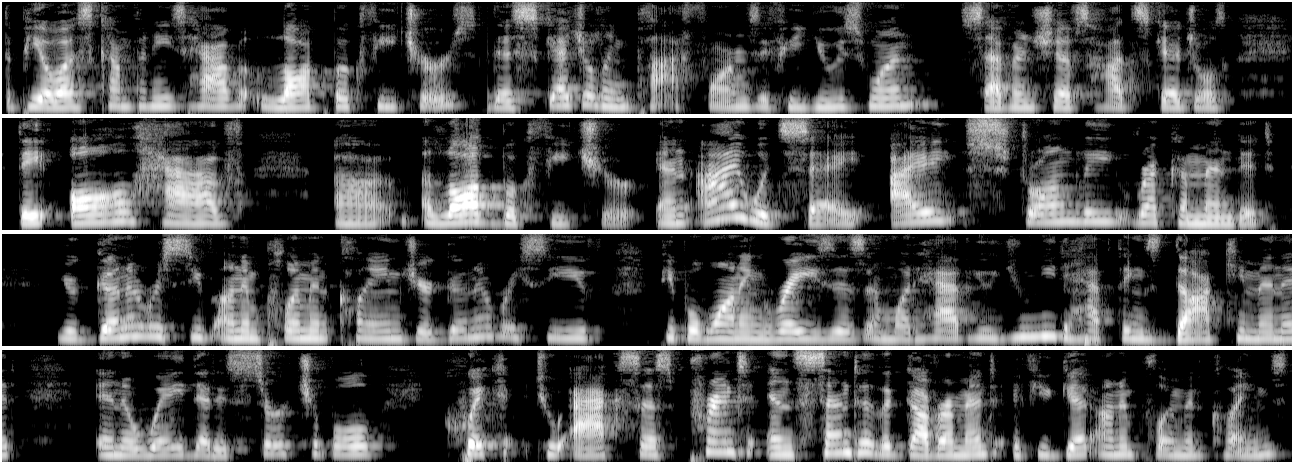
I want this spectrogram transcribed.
the POS companies have logbook features. The scheduling platforms, if you use one, Seven Shifts, Hot Schedules, they all have uh, a logbook feature. And I would say I strongly recommend it. You're going to receive unemployment claims. You're going to receive people wanting raises and what have you. You need to have things documented in a way that is searchable, quick to access, print and send to the government if you get unemployment claims,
